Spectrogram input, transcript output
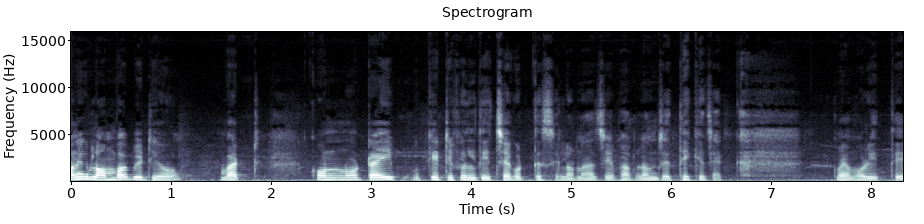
অনেক লম্বা ভিডিও বাট কোনোটাই কেটে ফেলতে ইচ্ছা করতেছিল না, যে ভাবলাম যে থেকে যাক মেমোরিতে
